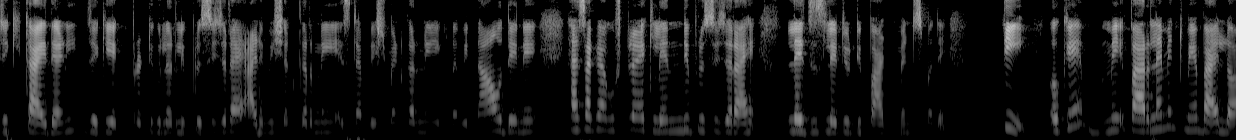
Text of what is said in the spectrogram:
जे की कायद्याने जे की एक पर्टिक्युलरली प्रोसिजर आहे. ॲडमिशन करणे एस्टॅब्लिशमेंट करणे एक नवीन नाव देणे ह्या सगळ्या गोष्टीला एक लेंदी प्रोसिजर आहे लेजिस्लेटिव्ह डिपार्टमेंट्समध्ये ती okay may parliament may by law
